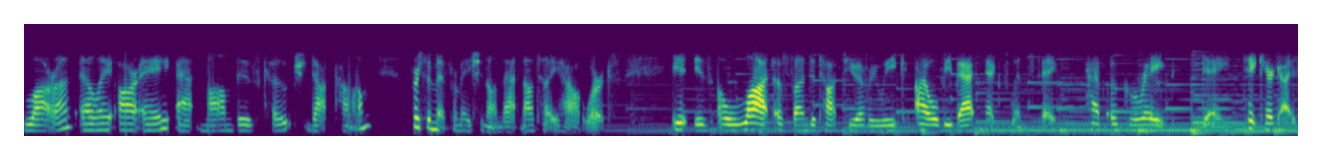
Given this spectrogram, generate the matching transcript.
Lara, L A R A, at mombizcoach.com for some information on that, and I'll tell you how it works. It is a lot of fun to talk to you every week. I will be back next Wednesday. Have a great day. Take care, guys.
